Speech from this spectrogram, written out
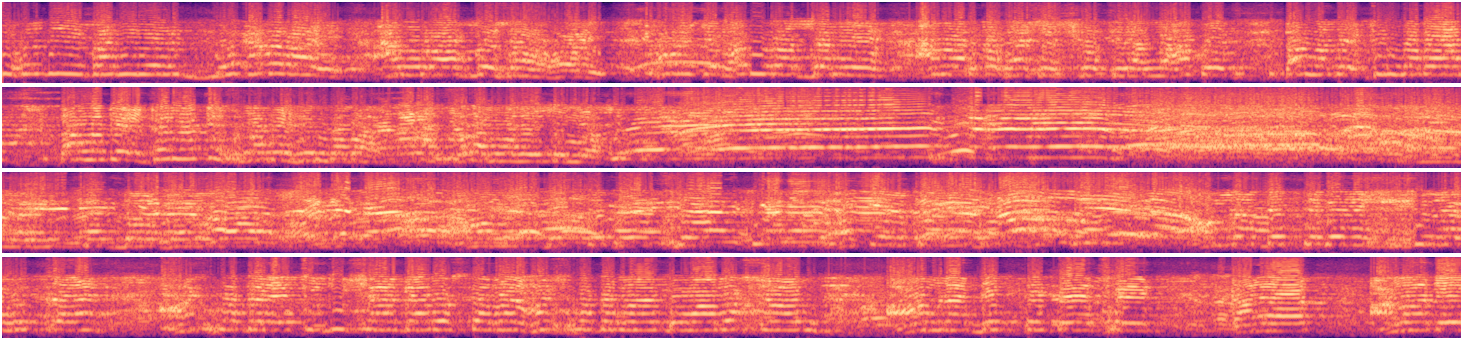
ইহুদি বাহিনীর মোকাবেলায় আমরা অগ্রসর হই সবাইকে ধন্যবাদ জানিয়ে আমার কথা শেষ করছি। আল্লাহ হাফেজ। বাংলাদেশ জিন্দাবাদ। বাংলাদেশ জামাত ইসলামের জিন্দাবাদ। আসসালামু আলাইকুম। আমরা দেখতে পেলে শিশুদের হত্যা হাসপাতালে চিকিৎসা ব্যবস্থা বা হাসপাতালে বোমাবর্ষণ আমরা দেখতে পেয়েছি তারা আমাদের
